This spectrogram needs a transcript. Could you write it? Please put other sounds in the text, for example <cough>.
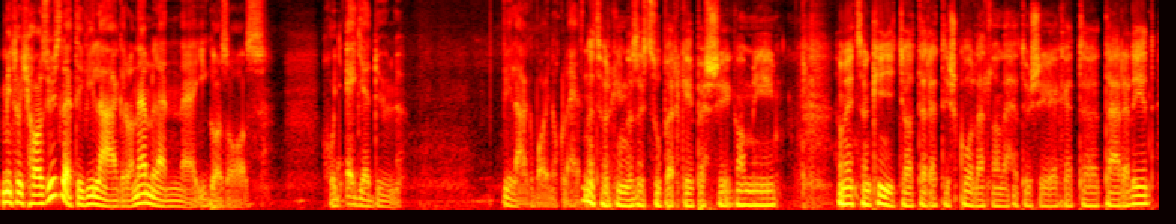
Mint hogyha az üzleti világra nem lenne igaz az, hogy egyedül világbajnok lehet. Networking az egy szuper képesség, ami, ami egyszerűen kinyitja a teret és korlátlan lehetőségeket eh, tár eléd,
